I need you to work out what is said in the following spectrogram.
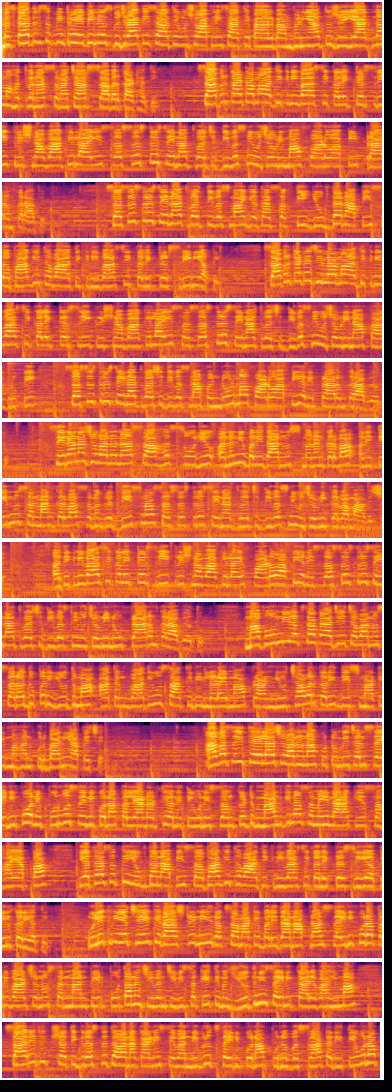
નમસ્કાર દર્શક મિત્રો એબી ન્યૂઝ ગુજરાતી સાથે હું છું આપની સાથે પાયલ બામભણિયા તો જોઈએ આજના મહત્વના સમાચાર સાબરકાંઠાથી સાબરકાંઠામાં અધિક નિવાસી કલેક્ટર શ્રી કૃષ્ણા વાઘેલાએ સશસ્ત્ર સેના ધ્વજ દિવસની ઉજવણીમાં ફાળો આપી પ્રારંભ કરાવ્યો. સશસ્ત્ર સેના ધ્વજ દિવસમાં યથાશક્તિ યોગદાન આપી સહભાગી થવા અધિક નિવાસી કલેક્ટર શ્રીની અપીલ. સાબરકાંઠા જિલ્લામાં અધિક નિવાસી કલેક્ટર શ્રી કૃષ્ણા વાઘેલાએ સશસ્ત્ર સેના ધ્વજ દિવસની ઉજવણીના ભાગરૂપે સશસ્ત્ર સેના ધ્વજ દિવસના ભંડોળમાં ફાળો આપી અને પ્રારંભ કરાવ્યો હતો. સેનાના જવાનોના સાહસ, શૌર્ય, અનન્ય બલિદાનનું સ્મરણ કરવા અને તેમનું સન્માન કરવા સમગ્ર દેશમાં સશસ્ત્ર સેના ધ્વજ દિવસની ઉજવણી કરવામાં આવે છે. અધિક નિવાસી કલેક્ટર શ્રી કૃષ્ણા વાઘેલાએ ફાળો આપી અને સશસ્ત્ર સેના ધ્વજ દિવસની ઉજવણીનો પ્રારંભ કરાવ્યો હતો. મા ભૂમની રક્ષા કાજે જવાનો સરહદ ઉપર યુદ્ધમાં આતંકવાદીઓ સાથેની લડાઈમાં પ્રાણ ન્યોછાવર કરી દેશ માટે મહાન કુરબાની આપે છે. આવા શહીદ થયેલા જવાનોના કુટુંબીજન સૈનિકો અને પૂર્વ સૈનિકોના કલ્યાણાર્થે અને તેઓને સંકટ માંદગીના સમયે નાણાકીય સહાય આપવા યથાશક્તિ યોગદાન આપી સહભાગી થવા અધિક નિવાસી કલેક્ટરશ્રીએ અપીલ કરી હતી. ઉલ્લેખનીય છે કે રાષ્ટ્રની રક્ષા માટે બલિદાન આપનાર સૈનિકોના પરિવારજનો સન્માનભેર પોતાના જીવન જીવી શકે તેમજ યુદ્ધની સૈનિક કાર્યવાહીમાં શારીરિક ક્ષતિગ્રસ્ત થવાના કારણે સેવા નિવૃત્ત સૈનિકોના પુનઃવસવાટ અને તેઓના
